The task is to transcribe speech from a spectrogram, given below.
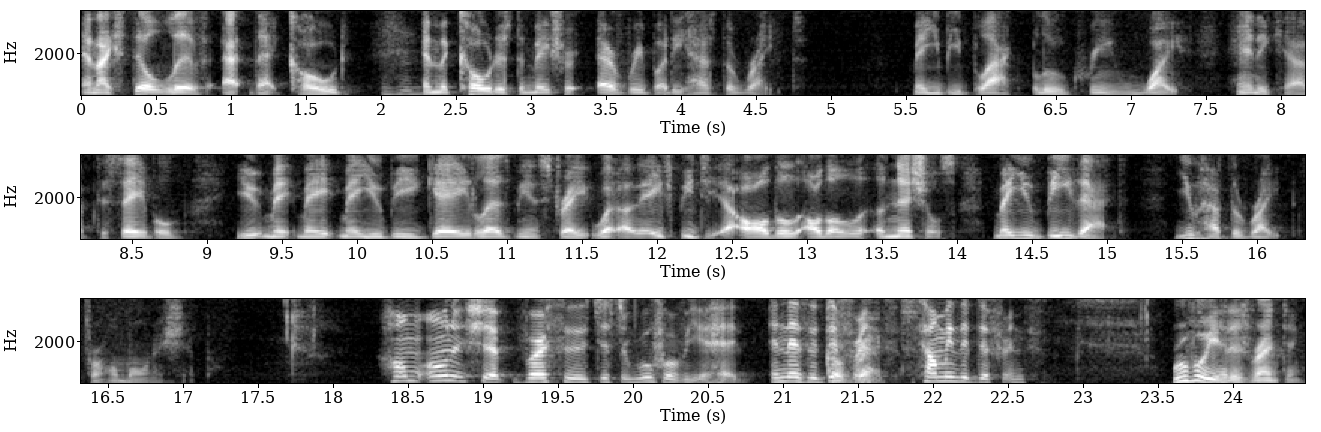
and I still live at that code. Mhm. And the code is to make sure everybody has the right. May you be black, blue, green, white, handicapped, disabled. You may, may, may you be gay, lesbian, straight, what uh, HBG, all the all the initials. May you be that. You have the right for home ownership. Home ownership versus just a roof over your head. And there's a difference. Correct. Tell me the difference. Roof over your head is renting.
